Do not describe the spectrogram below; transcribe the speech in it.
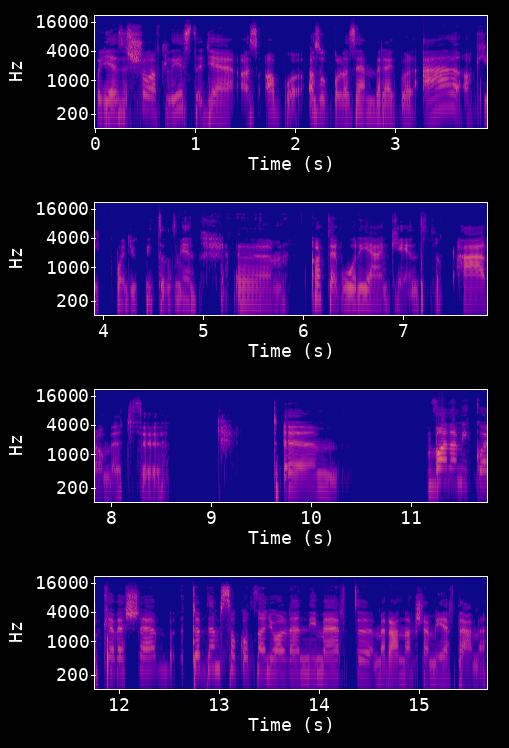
Ugye ez a shortlist ugye az abból, azokból az emberekből áll, akik mondjuk, mit tudom én, kategóriánként három-öt fő van, amikor kevesebb, több nem szokott nagyon lenni, mert, mert annak sem értelme.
